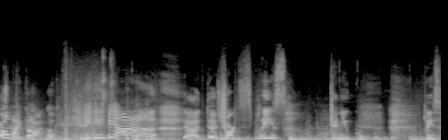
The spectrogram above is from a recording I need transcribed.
Oh my god. Okay. yeah. Uh, uh, shorts, please. Can you, please?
